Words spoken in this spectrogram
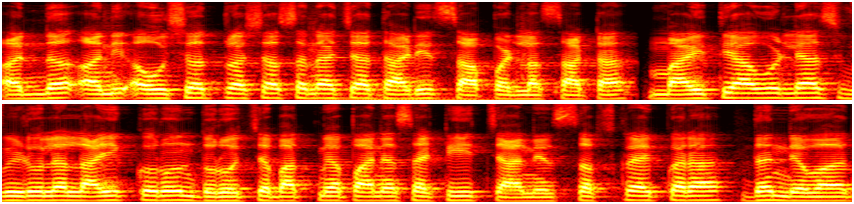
अन्न आणि औषध प्रशासनाच्या धाडीत सापडला साठा. माहिती आवडल्यास व्हिडिओला लाईक करून दररोजच्या बातम्या पाहण्यासाठी चॅनेल सबस्क्राईब करा. धन्यवाद.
